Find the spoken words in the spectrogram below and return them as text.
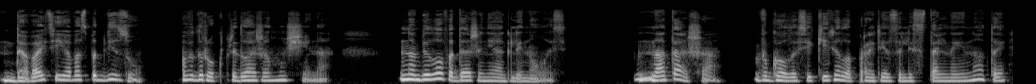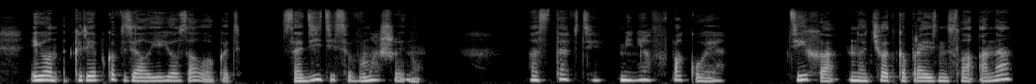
«Давайте я вас подвезу», — вдруг предложил мужчина. Но Белова даже не оглянулась. «Наташа», в голосе Кирилла прорезались стальные ноты, и он крепко взял ее за локоть. «Садитесь в машину». «Оставьте меня в покое», — тихо, но четко произнесла она,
